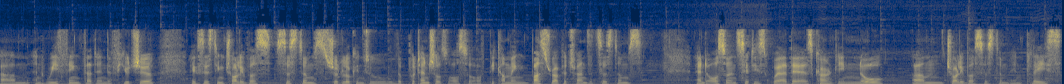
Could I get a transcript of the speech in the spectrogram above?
um, and we think that in the future, existing trolleybus systems should look into the potentials also of becoming bus rapid transit systems, and also in cities where there is currently no um, trolleybus system in place.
